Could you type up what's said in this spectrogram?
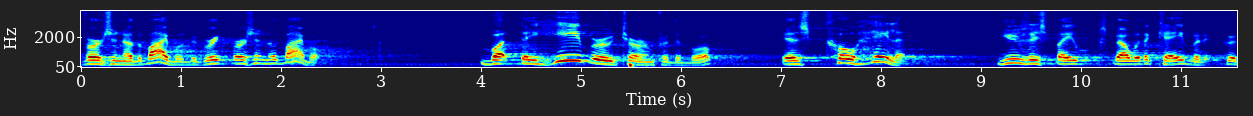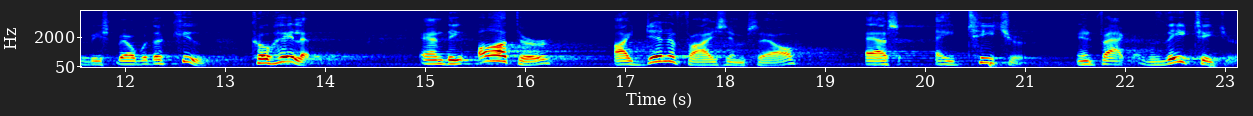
version of the Bible, the Greek version of the Bible. But the Hebrew term for the book is Kohelet, usually spelled with a K, but it could be spelled with a Q. Kohelet. And the author identifies himself as a teacher. In fact, the teacher.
